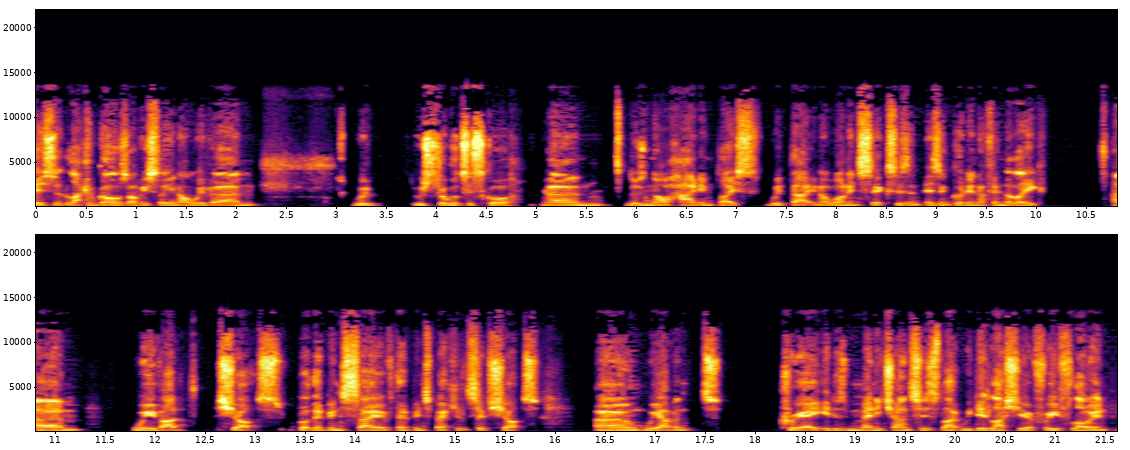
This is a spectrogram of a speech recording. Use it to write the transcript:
It's lack of goals. Obviously, you know we've um, we've we struggled to score. Um, there's no hiding place with that. You know, one in six isn't isn't good enough in the league. Um, we've had shots, but they've been saved. They've been speculative shots. Um, we haven't created as many chances like we did last year, free flowing,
